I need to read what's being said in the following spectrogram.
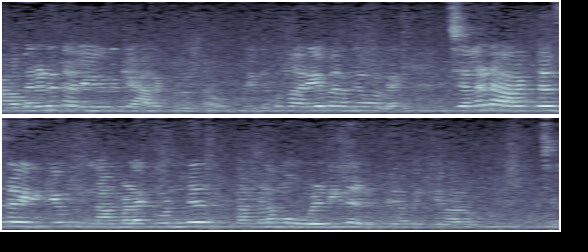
അവരുടെ തലയിൽ ഒരു ക്യാരക്ടർ ഉണ്ടാവും. പിന്നെ ഇപ്പൊ മറിയ പറഞ്ഞ പോലെ ചില ഡയറക്ടേഴ്സ് ആയിരിക്കും നമ്മളെ കൊണ്ട് നമ്മളെ മോൾഡിൽ ചെയ്തെടുക്കാൻ മിക്കവാറും ചില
